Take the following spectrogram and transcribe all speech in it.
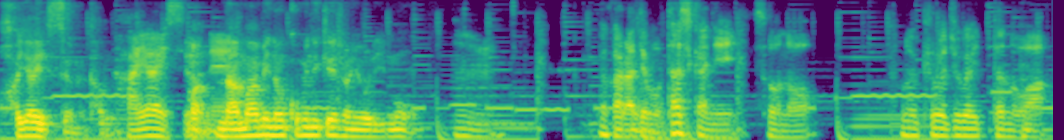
早いですよね、多分。早いですまあ、よね。生身のコミュニケーションよりも。うん。だからでも確かに、その、その教授が言ったのは、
